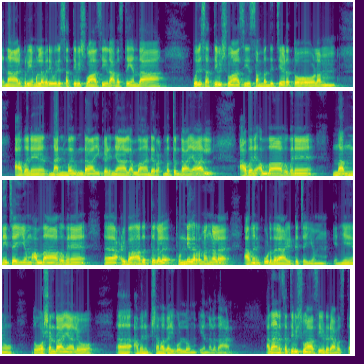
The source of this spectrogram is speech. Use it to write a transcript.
എന്നാൽ പ്രിയമുള്ളവർ ഒരു സത്യവിശ്വാസിയുടെ അവസ്ഥ എന്താ? ഒരു സത്യവിശ്വാസിയെ സംബന്ധിച്ചിടത്തോളം അവന് നന്മ ഉണ്ടായിക്കഴിഞ്ഞാൽ അള്ളാഹിന്റെ റഹ്മത്തുണ്ടായാൽ അവന് അള്ളാഹുവിന് നന്ദി ചെയ്യും. അള്ളാഹുവിന് ഇബാദത്തുകൾ പുണ്യകർമ്മങ്ങൾ അവൻ കൂടുതലായിട്ട് ചെയ്യും. ഇനിയോ ദോഷമുണ്ടായാലോ അവന് ക്ഷമ കൈകൊള്ളും എന്നുള്ളതാണ്. അതാണ് സത്യവിശ്വാസിയുടെ ഒരു അവസ്ഥ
